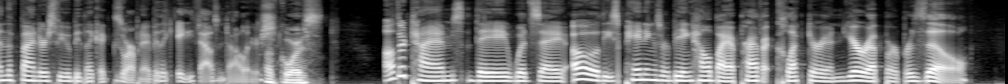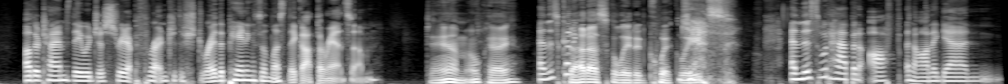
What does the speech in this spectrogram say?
And the finder's fee would be like exorbitant. It'd be like eighty thousand dollars. of course. Other times they would say, "Oh, these paintings are being held by a private collector in Europe or Brazil." Other times they would just straight up threaten to destroy the paintings unless they got the ransom. Damn. Okay. And this kind of That escalated quickly. yes, and this would happen off and on again,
